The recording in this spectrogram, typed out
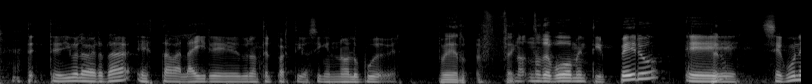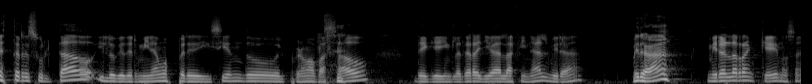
Te, te digo la verdad, estaba al aire durante el partido, así que no lo pude ver. Perfecto. No, no te puedo mentir, pero, eh, según este resultado y lo que terminamos prediciendo el programa pasado, de que Inglaterra llega a la final, mira, Mira, mira el arranque, no sé,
